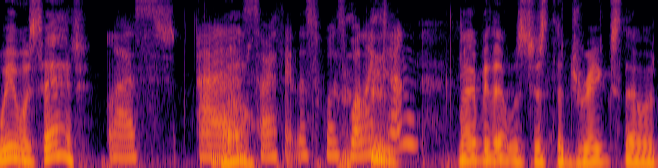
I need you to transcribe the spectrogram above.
Where was that? last. Uh, Wow. So I think this was Wellington. Maybe that was just the dregs. They were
